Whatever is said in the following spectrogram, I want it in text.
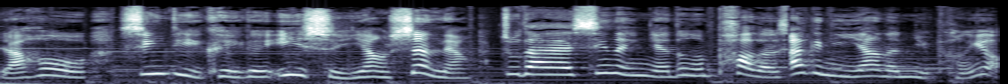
然后心地可以跟意识一样善良。祝大家新的一年都能泡到阿格尼一样的女朋友。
